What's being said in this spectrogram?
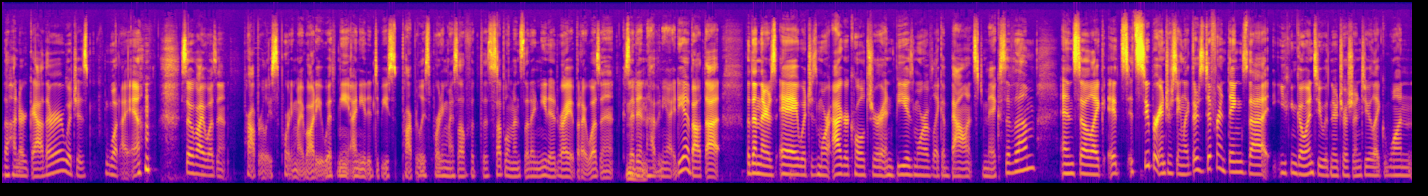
the hunter gatherer, which is what I am. so if I wasn't properly supporting my body with meat, I needed to be properly supporting myself with the supplements that I needed, right? But I wasn't because I didn't have any idea about that. But then there's A, which is more agriculture, and B is more of like a balanced mix of them. And so like it's it's super interesting. Like there's different things that you can go into with nutrition too. Like one,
